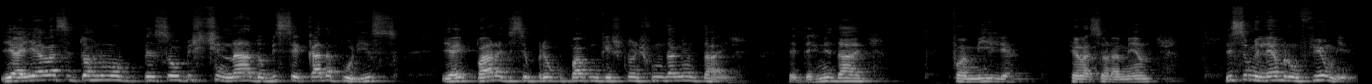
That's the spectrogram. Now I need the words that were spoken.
E aí ela se torna uma pessoa obstinada, obcecada por isso, e aí para de se preocupar com questões fundamentais: eternidade, família, relacionamentos. Isso me lembra um filme,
